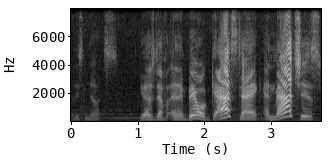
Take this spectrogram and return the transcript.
Are these nuts? He has definitely and a big old gas tank and matches.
